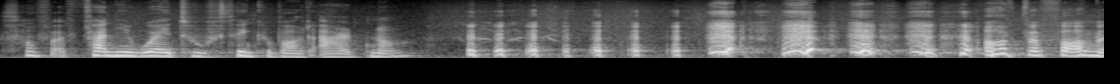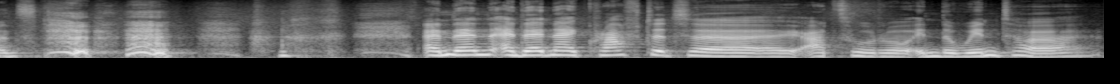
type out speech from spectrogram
some funny way to think about art, no? or performance. and then and then I crafted uh, Arturo in the winter.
